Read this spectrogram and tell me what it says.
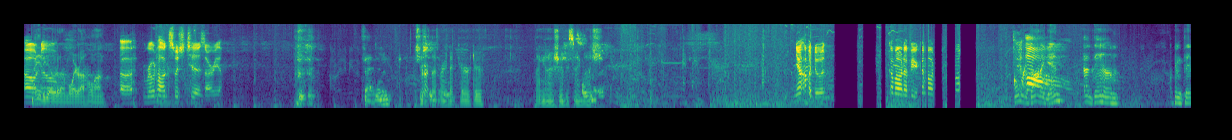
Oh I need to go over to no. their Moira. Hold on. Uh, Roadhog switched to Zarya. Fat woman. She's Just that brain dead character. Thinking I shouldn't be saying much. Yeah, I'm gonna do it. Come on up here, come on. Oh my god, oh. again? Oh. God damn. Fucking pin.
